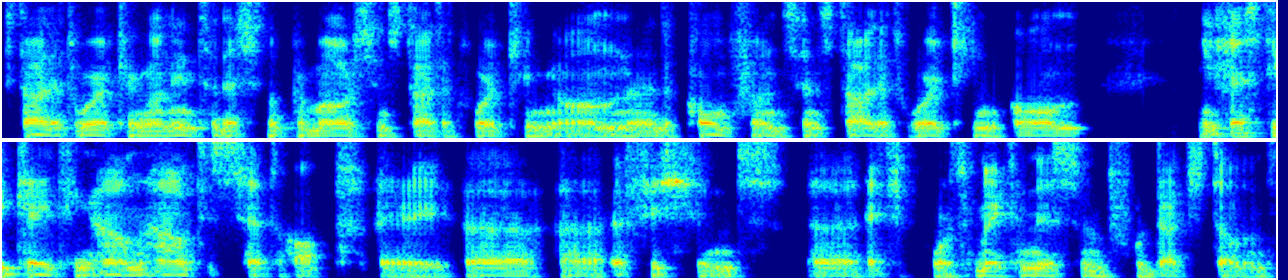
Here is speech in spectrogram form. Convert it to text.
started working on international promotion, started working on uh, the conference, and started working on investigating how, how to set up a uh, uh, efficient uh, export mechanism for Dutch talent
